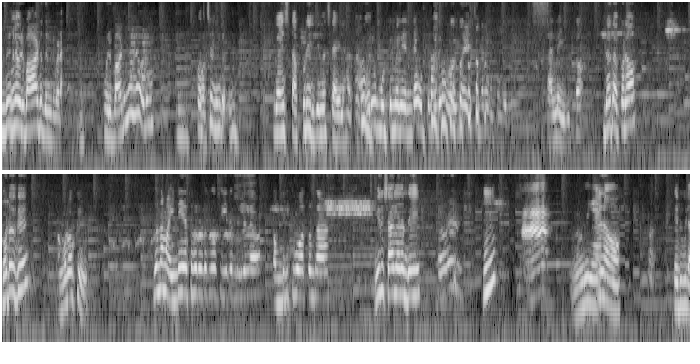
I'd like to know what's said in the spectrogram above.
ഇത് അങ്ങനെ ഒരുപാട് ഇതുണ്ട് ഇവിടെ. ഒരുപാട് നല്ല ഒരു കുറച്ചുണ്ട്. ഗൈസ് തക്കുടി ഇരിക്കുന്ന സ്റ്റൈലാണ്. ഒരു മുട്ടുമ്മൽ എന്റെ മുട്ടുമ്മൽ നല്ല ഇരുത്തം ഇതാ തക്കടോ. അങ്ങോട്ടോക്ക് അങ്ങോട്ടോക്ക്. ഇതെന്നാ മൈൻഡ് ചെയ്യാത്തവരോടൊന്നും തീരുന്നില്ലല്ലോ കമ്പനിക്ക് പോവാത്തെന്താ? ഈ ഉഷാറില്ലാതെ എന്തേ? ആണോ തരൂല.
